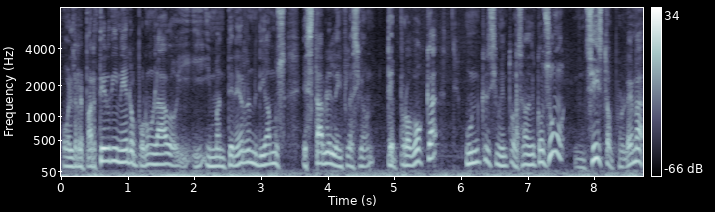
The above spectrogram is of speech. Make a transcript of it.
o el repartir dinero por un lado y, mantener, digamos, estable la inflación, te provoca un crecimiento basado en el consumo. Insisto, el problema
